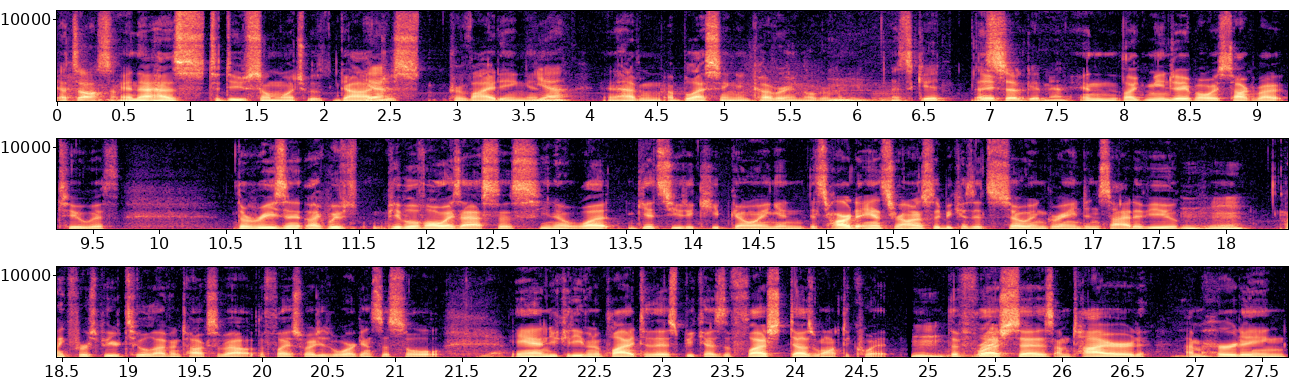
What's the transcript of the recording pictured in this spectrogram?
That's awesome. and that has to do so much with God Yeah. just providing and Yeah. and having a blessing and covering over me. Mm, that's good. That's It- so good, man. and like me and Jabe always talk about it too with the reason like we've people have always asked us you know what gets you to keep going? And it's hard to answer honestly because it's so ingrained inside of you. Mm-hmm. like first peter 2.11 talks about the flesh wages war against the soul. And you could even apply it to this because the flesh does want to quit. Mm, the flesh says i'm tired. I'm hurting.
